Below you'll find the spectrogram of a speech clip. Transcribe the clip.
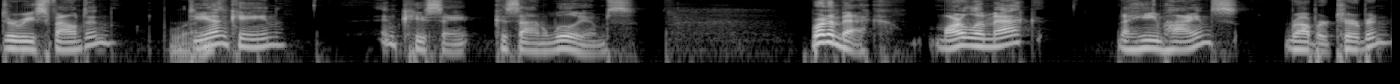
Daurice Fountain, Right. Deon Cain, and Kasen Williams. Running back, Marlon Mack, Nyheim Hines, Robert Turbin,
